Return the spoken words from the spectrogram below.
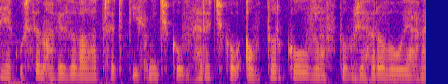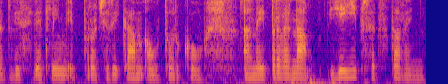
Jak už jsem avizovala před písničkou s herečkou, autorkou Vlastou Žehrovou, já hned vysvětlím i proč říkám autorkou. A nejprve na její představení.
